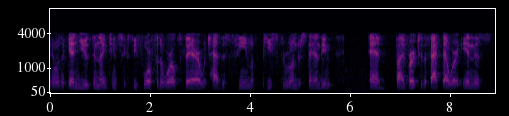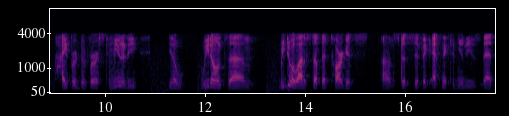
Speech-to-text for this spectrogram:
It was again used in 1964 for the World's Fair, which had this theme of peace through understanding. And by virtue of the fact that we're in this hyper diverse community, you know, we don't, um, we do a lot of stuff that targets um, specific ethnic communities that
